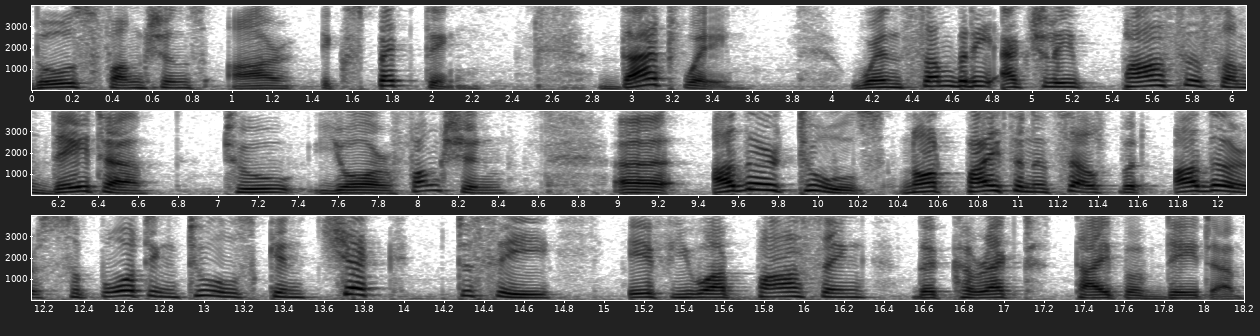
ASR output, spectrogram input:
those functions are expecting. That way, when somebody actually passes some data to your function, uh, other tools, not Python itself, but other supporting tools can check to see if you are passing the correct type of data.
